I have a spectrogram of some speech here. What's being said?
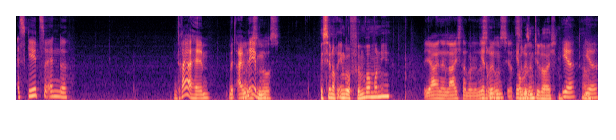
Es geht zu Ende. Ein Dreierhelm. Mit einem müssen Leben. Los. Ist hier noch irgendwo Fünfer-Muni? Ja, in den Leichen, aber wir müssen drüben. los jetzt. Hier Oh, wo drüben. sind die Leichen? Hier, Da. hier.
